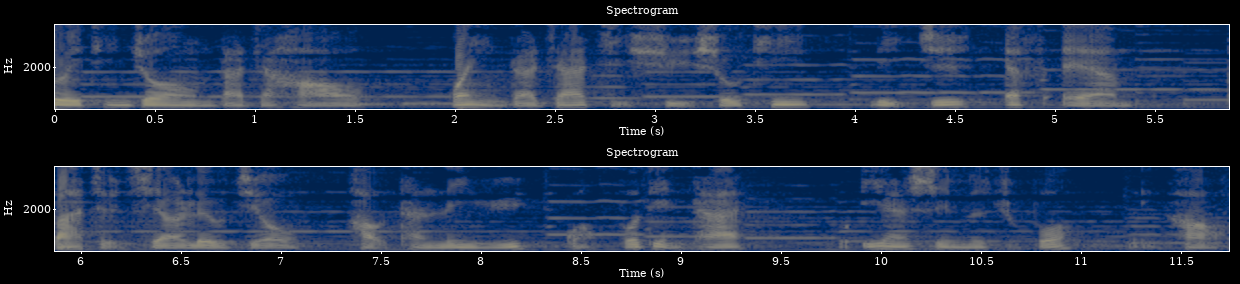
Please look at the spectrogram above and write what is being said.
各位听众，大家好，欢迎大家继续收听荔枝 FM 八九七二六九好谈林语广播电台，我依然是你们的主播林浩。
